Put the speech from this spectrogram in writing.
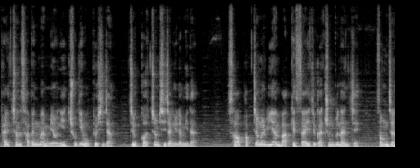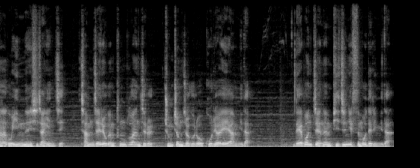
8,400만 명이 초기 목표 시장, 즉 거점 시장이 됩니다. 사업 확장을 위한 마켓 사이즈가 충분한지 성장하고 있는 시장인지, 잠재력은 풍부한지를 중점적으로 고려해야 합니다. 네 번째는 비즈니스 모델입니다.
